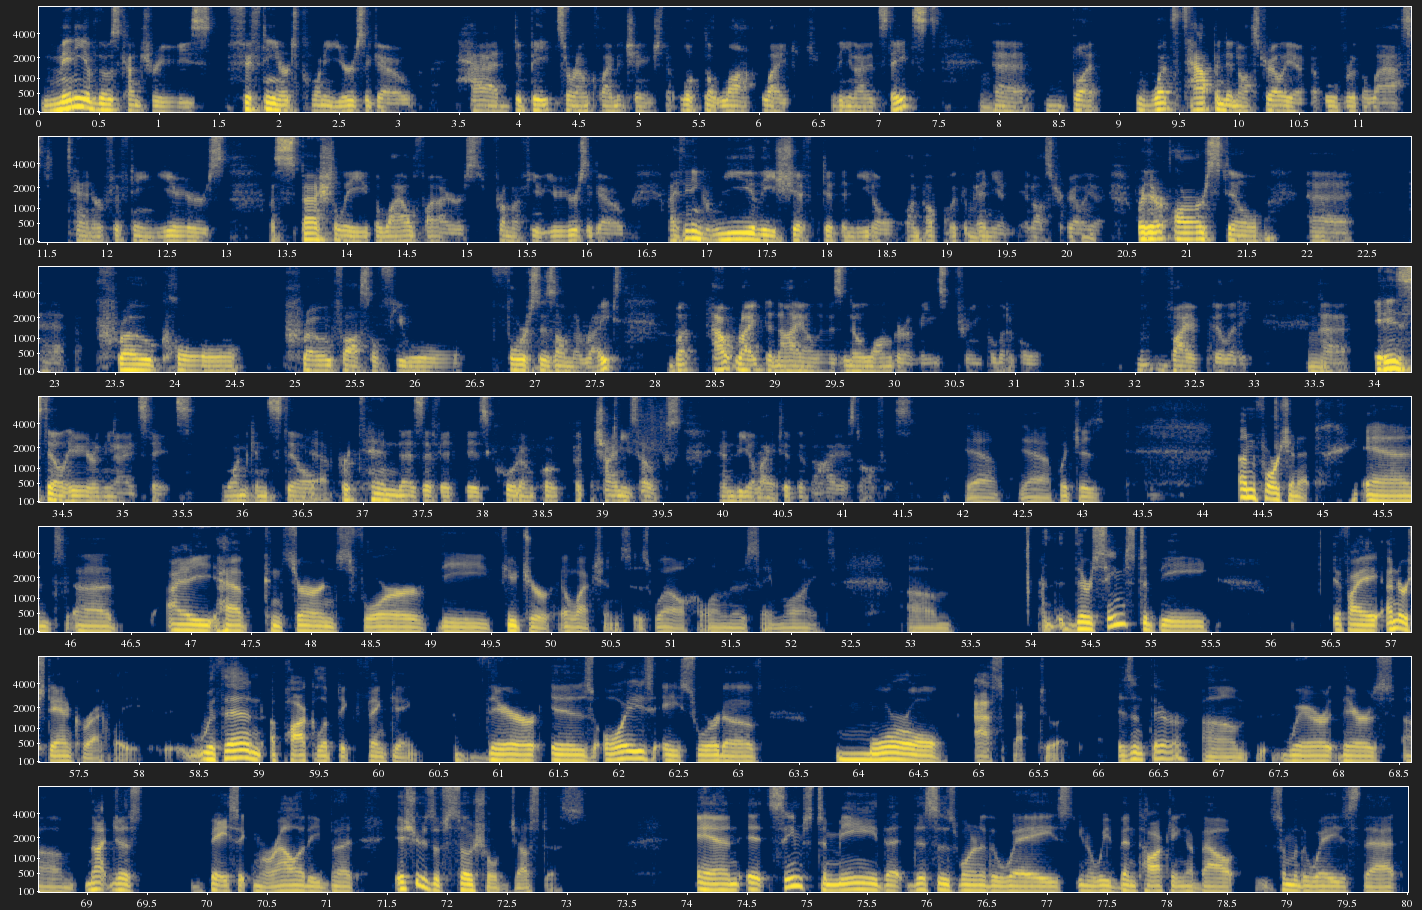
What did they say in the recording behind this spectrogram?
Many of those countries 15 or 20 years ago had debates around climate change that looked a lot like the United States. Mm-hmm. Uh, but what's happened in Australia over the last 10 or 15 years, especially the wildfires from a few years ago, I think really shifted the needle on public hmm. opinion in Australia, where there are still uh, uh, pro coal, pro fossil fuel forces on the right, but outright denial is no longer a mainstream political viability. Mm. Uh, it is still here in the United States. One can still yeah. pretend as if it is quote unquote a Chinese hoax and be elected right. to the highest office. Yeah, yeah, which is unfortunate. And uh, I have concerns for the future elections as well, along those same lines. Um, there seems to be, if I understand correctly, within apocalyptic thinking, there is always a sort of moral aspect to it, isn't there? Um, where there's um, not just basic morality, but issues of social justice. And it seems to me that this is one of the ways, you know, we've been talking about some of the ways that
